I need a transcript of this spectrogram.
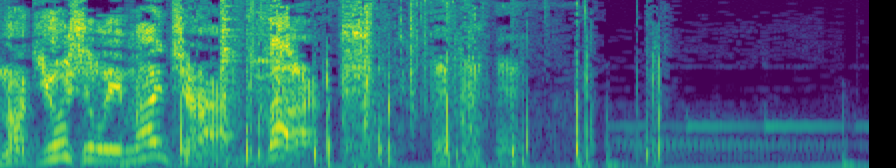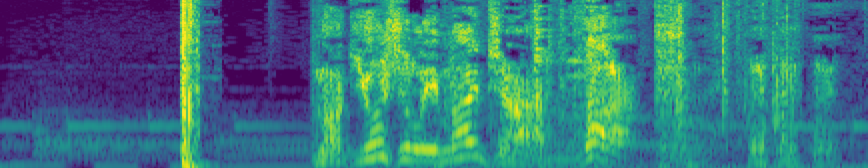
Not usually my job, but... Not usually my job, but...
